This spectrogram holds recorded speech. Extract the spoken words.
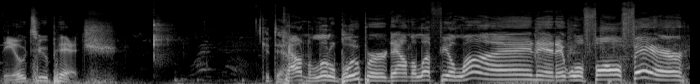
The 0-2 pitch. Get down. Cowden a little blooper down the left field line, and it will fall fair.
